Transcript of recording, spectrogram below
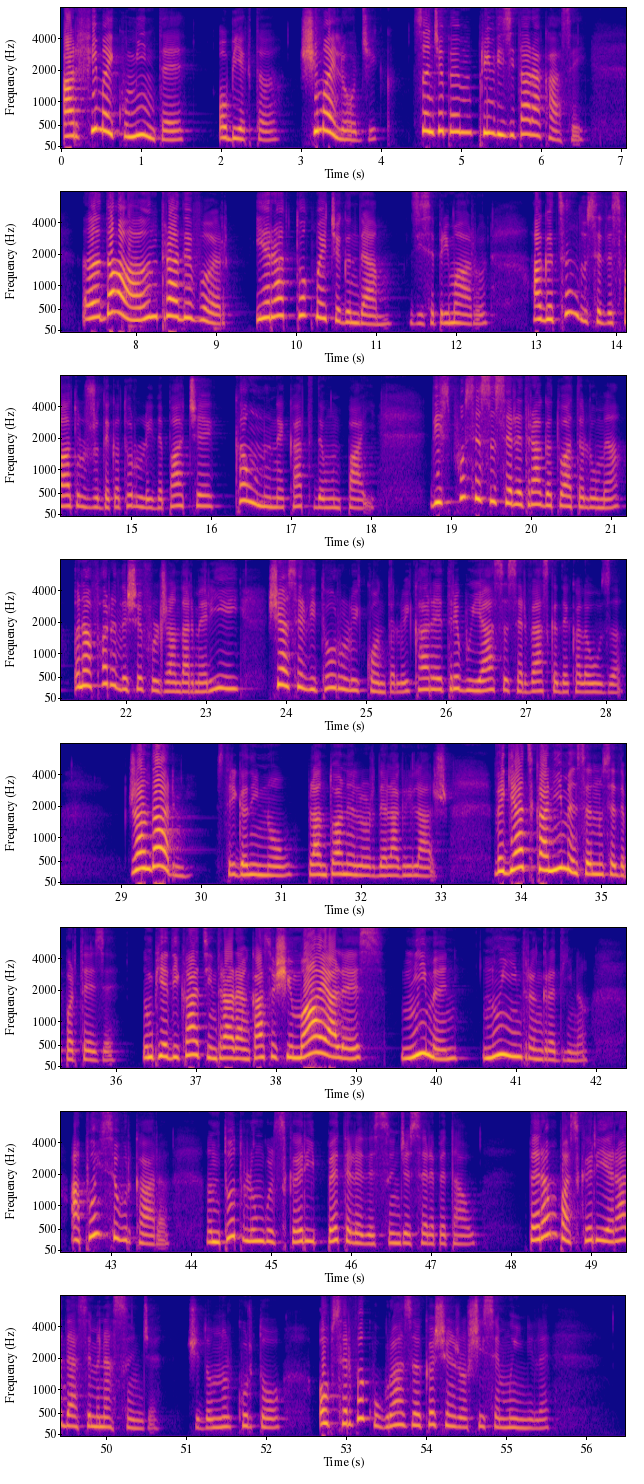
Ar fi mai cu minte, obiectă, și mai logic, să începem prin vizitarea casei. Ă, da, într-adevăr, era tocmai ce gândeam, zise primarul, agățându-se de sfatul judecătorului de pace ca un înecat de un pai dispuse să se retragă toată lumea, în afară de șeful jandarmeriei și a servitorului contelui, care trebuia să servească de călăuză. Jandarmi! strigă din nou plantoanelor de la grilaj. Vegheați ca nimeni să nu se depărteze. Împiedicați intrarea în casă și mai ales nimeni nu intră în grădină. Apoi se urcară. În tot lungul scării petele de sânge se repetau – pe rampa scării era de asemenea sânge și domnul Curto observă cu groază că și înroșise mâinile.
